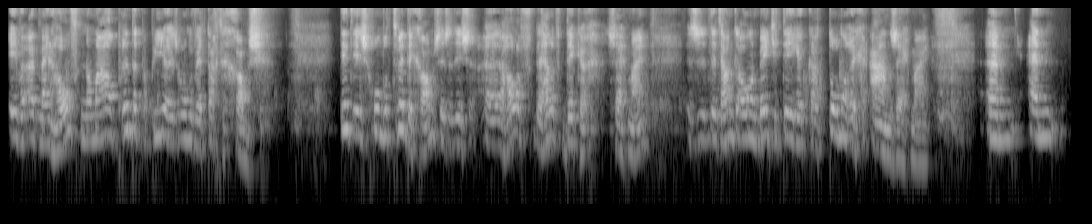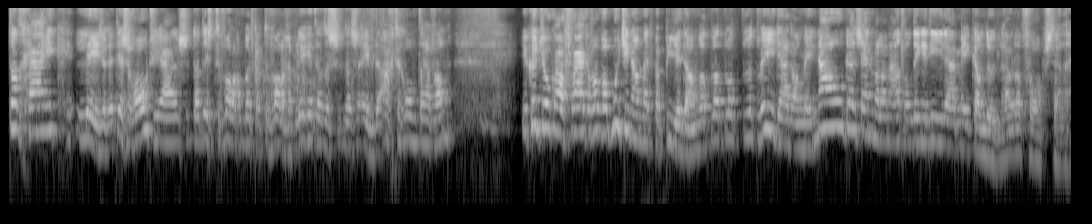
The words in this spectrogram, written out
even uit mijn hoofd. Normaal printerpapier is ongeveer 80 grams. Dit is 120 grams, dus het is uh, half, de helft dikker, zeg maar. Dus dit hangt al een beetje tegen kartonnerig aan, zeg maar. Um, en dat ga ik lezen. Het is rood, ja, dus dat is toevallig omdat ik toevallig heb liggen. Dat is, dat is even de achtergrond daarvan. Je kunt je ook afvragen van wat moet je nou met papier dan? Wat, wat, wat, wat wil je daar dan mee? Nou, er zijn wel een aantal dingen die je daarmee kan doen. Laten we dat voorop stellen.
